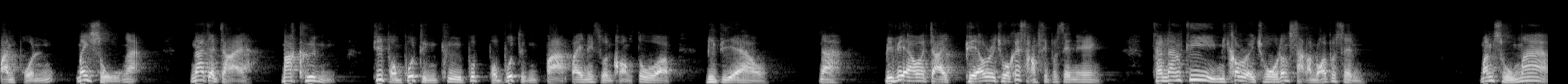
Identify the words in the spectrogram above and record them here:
ปันผลไม่สูงอะ น่าจะจ่ายมากขึ้น ที่ผมพูดถึงคือผมพูดถึงฝากไปในส่วนของตัว BPL นะ BPL จ่าย payout ratio แค่สามสิบเปอร์เซ็นเอง ทั้งทั้งที่มีเข้าเรโชตั้งสามร้อยเปอร์เซ็นมันสูงมาก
